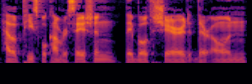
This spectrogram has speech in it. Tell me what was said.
have a peaceful conversation. They both shared their own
